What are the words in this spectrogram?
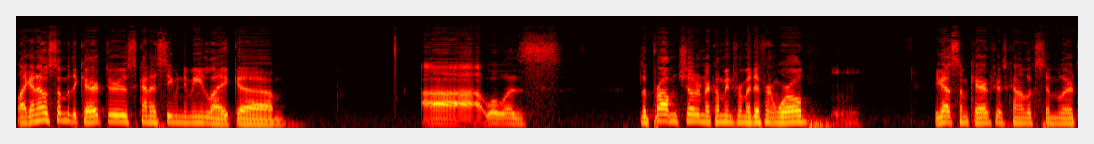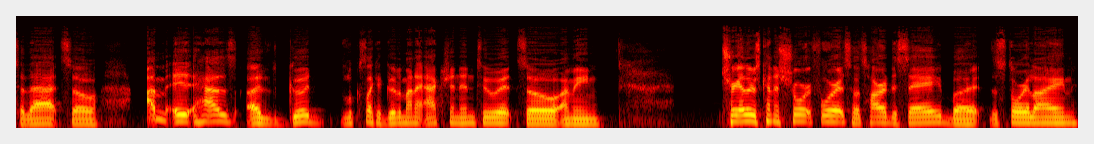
like I know some of the characters kind of seem to me like um, uh, what was the problem? Children are coming from a different world. Mhm. You got some characters kind of look similar to that, so I'm. It has a good looks like a good amount of action into it. So I mean, trailer's kind of short for it, so it's hard to say. But the storyline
